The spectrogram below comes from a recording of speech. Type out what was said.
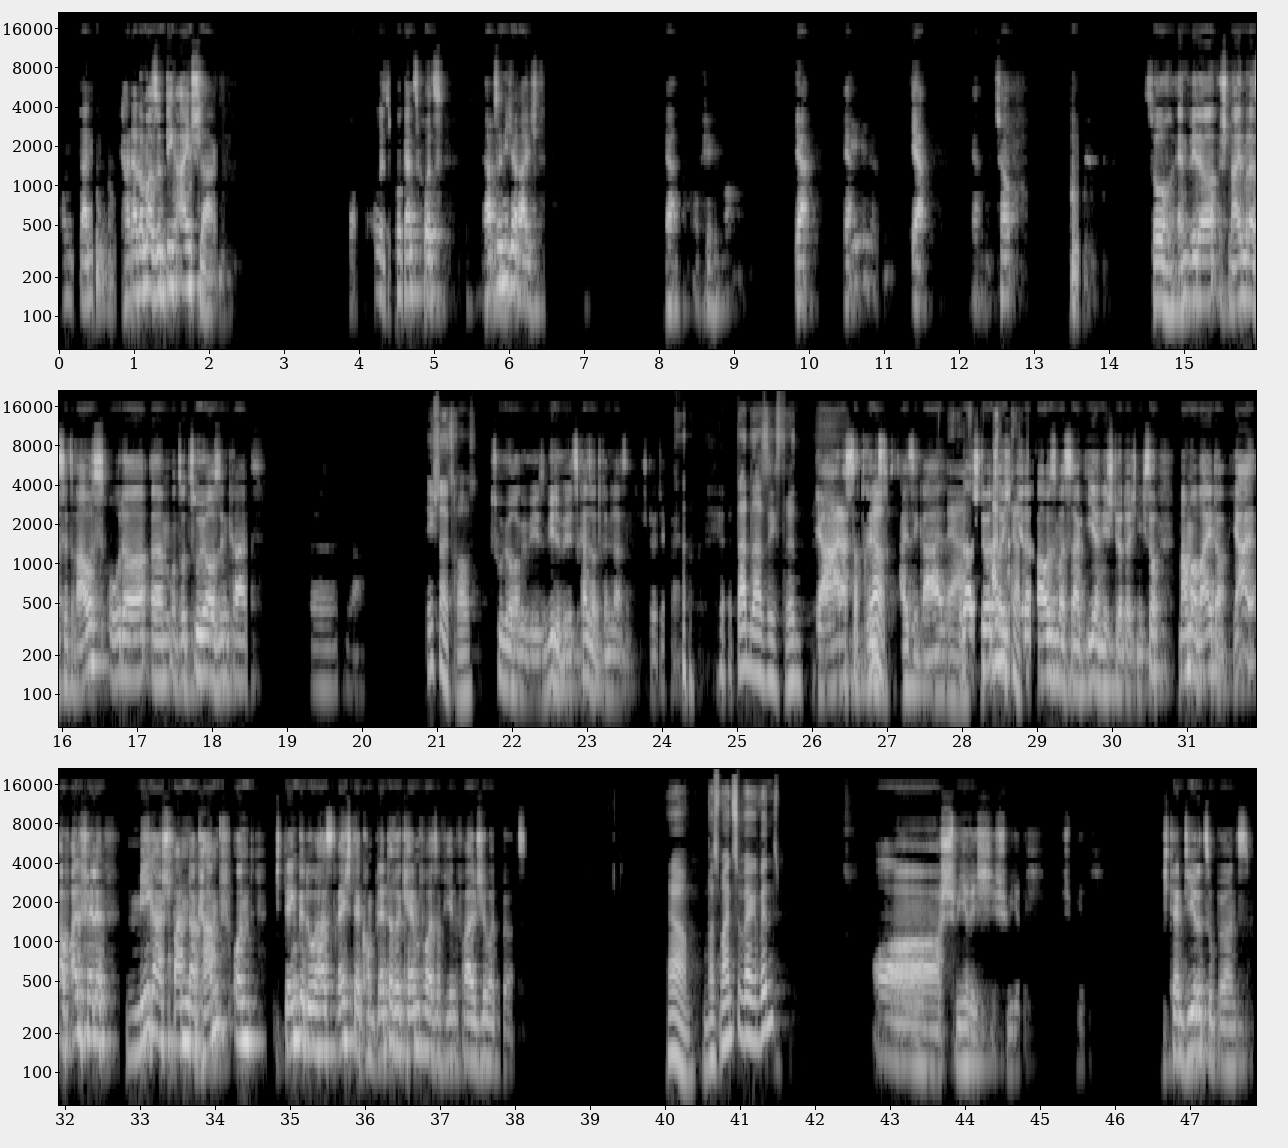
Und dann kann er doch mal so ein Ding einschlagen. Oh, jetzt nur ganz kurz. Ich habe sie nicht erreicht. Ja, okay. Ja, ja. Ja, ja, ciao. So, entweder schneiden wir das jetzt raus oder ähm, unsere Zuhörer sind gerade äh, ja, ich schneid's raus. Zuhörer gewesen. Wie du willst, kannst du auch drin lassen. Stört dir keinen. Dann lasse ich's drin. Ja, das ist doch drin, Ja. ist doch scheißegal. Ja. Oder stört euch Uncut. ihr da draußen? Was sagt ihr? Nee, stört euch nicht. So, machen wir weiter. Ja, auf alle Fälle mega spannender Kampf und ich denke, du hast recht, der komplettere Kämpfer ist auf jeden Fall Gilbert Burns. Ja, was meinst du, wer gewinnt? Oh, schwierig, schwierig, schwierig. Ich tendiere zu Burns.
